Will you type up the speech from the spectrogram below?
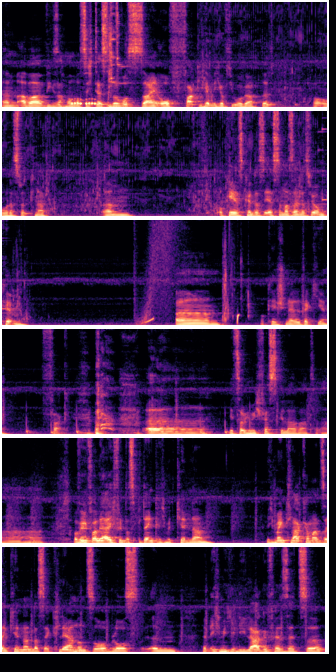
Ähm, aber wie gesagt, man muss sich dessen bewusst sein. Oh fuck, ich habe nicht auf die Uhr geachtet. Oh oh, das wird knapp. Ähm, okay, es könnte das erste Mal sein, dass wir umkippen. Ähm, okay, schnell weg hier. Fuck. äh, jetzt habe ich mich festgelabert. Ah, auf jeden Fall, ja, ich finde das bedenklich mit Kindern. Ich meine, klar kann man seinen Kindern das erklären und so, bloß ähm, wenn ich mich in die Lage versetze,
